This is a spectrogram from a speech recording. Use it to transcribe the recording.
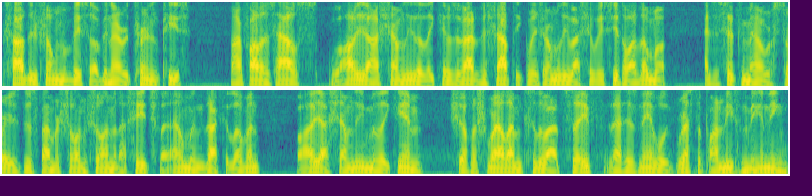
Father base and I return in peace. My father's house. As I said to me, I will restore you to this land. Shalom, shalom, and achit, for Elman, Dr. Lovin. That his name will rest upon me from the beginning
